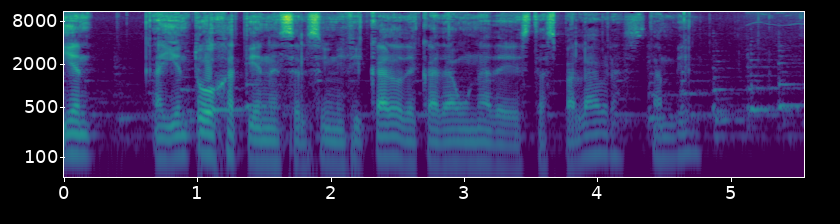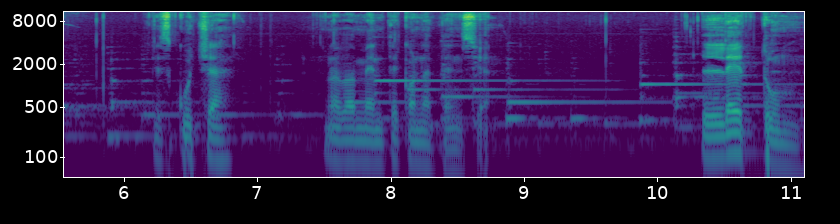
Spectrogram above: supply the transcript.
Y ahí en tu hoja tienes el significado de cada una de estas palabras también. Escucha nuevamente con atención. Letum,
